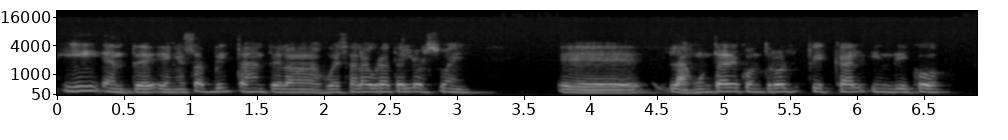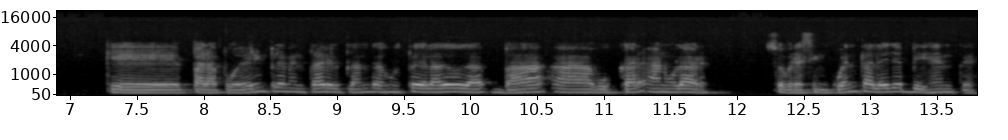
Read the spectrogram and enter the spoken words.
y en esas vistas ante la jueza Laura Taylor Swain, eh, la Junta de Control Fiscal indicó que para poder implementar el plan de ajuste de la deuda va a buscar anular sobre 50 leyes vigentes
